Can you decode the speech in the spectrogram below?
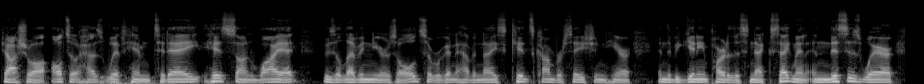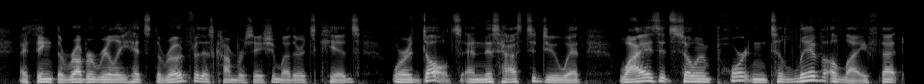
Joshua also has with him today his son Wyatt, who's 11 years old. So we're going to have a nice kids conversation here in the beginning part of this next segment. And this is where I think the rubber really hits the road for this conversation, whether it's kids or adults. And this has to do with why is it so important to live a life that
